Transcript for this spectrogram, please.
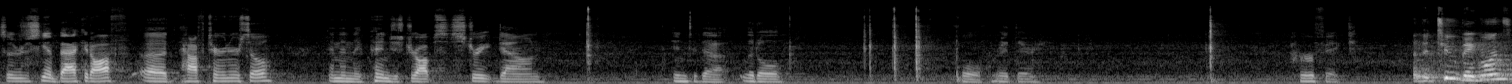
So we're just gonna back it off a half turn or so, and then the pin just drops straight down into that little hole right there. Perfect. The two big ones,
